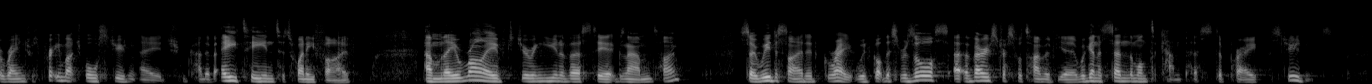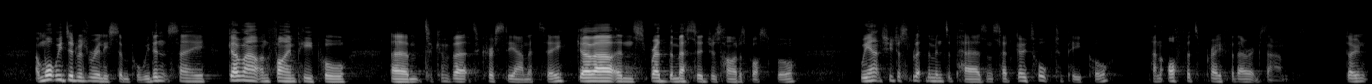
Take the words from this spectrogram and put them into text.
arranged was pretty much all student age, kind of 18 to 25. And they arrived during university exam time. So we decided, great, we've got this resource at a very stressful time of year. We're going to send them onto campus to pray for students. And what we did was really simple. We didn't say, go out and find people um, to convert to Christianity, go out and spread the message as hard as possible. We actually just split them into pairs and said, go talk to people and offer to pray for their exams. Don't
